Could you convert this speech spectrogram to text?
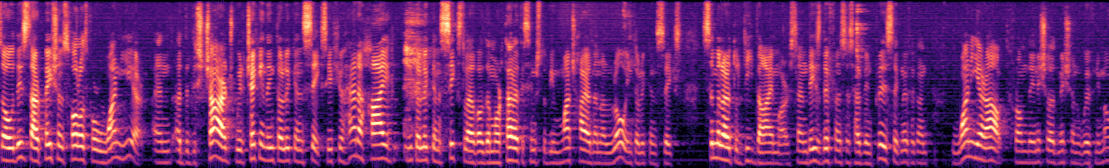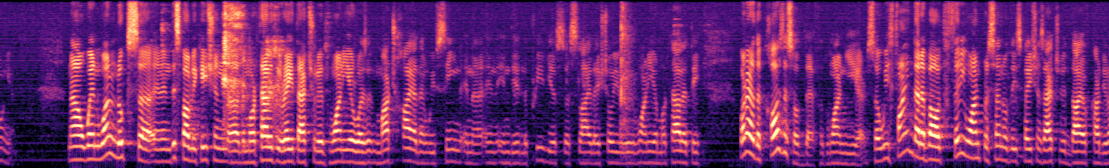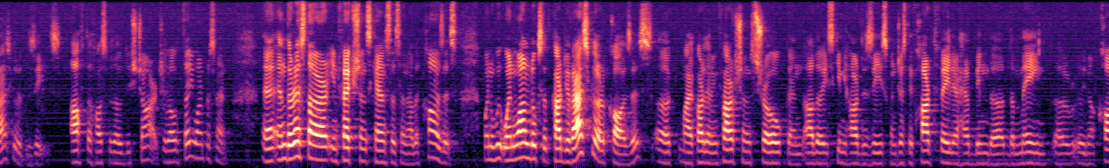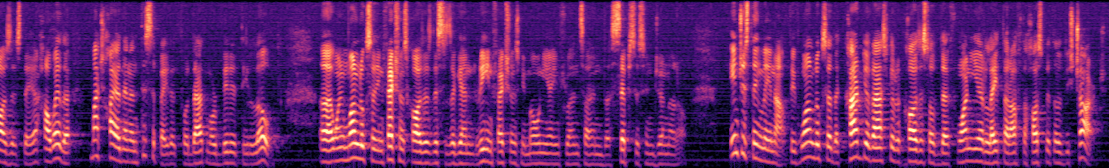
so these are patients followed for one year, and at the discharge, we're checking the interleukin-6. If you had a high interleukin-6 level, the mortality seems to be much higher than a low interleukin-6, similar to D-dimers, and these differences have been pretty significant one year out from the initial admission with pneumonia. Now, when one looks, uh, and in this publication, uh, the mortality rate actually at one year was much higher than we've seen in, uh, in, in, the, in the, previous uh, slide I show you with one year mortality. What are the causes of death at one year? So we find that about 31% of these patients actually die of cardiovascular disease after hospital discharge, about 31%. Uh, and the rest are infections, cancers, and other causes. When, we, when one looks at cardiovascular causes, uh, myocardial infarction, stroke, and other ischemic heart disease, congestive heart failure have been the, the main uh, you know, causes there. However, much higher than anticipated for that morbidity load. Uh, when one looks at infections causes, this is again reinfections, pneumonia, influenza, and sepsis in general. Interestingly enough, if one looks at the cardiovascular causes of death one year later after hospital discharge,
